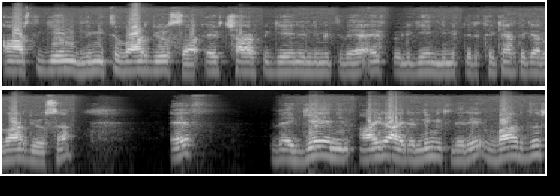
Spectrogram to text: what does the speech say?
artı g'nin limiti var diyorsa f çarpı g'nin limiti veya f bölü g'nin limitleri teker teker var diyorsa f ve g'nin ayrı ayrı limitleri vardır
